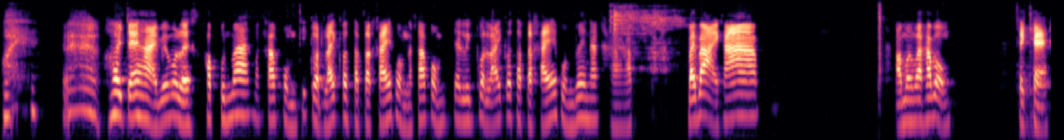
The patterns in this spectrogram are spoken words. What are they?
โอ้ยเฮ้ยใจหายไปหมดเลย ขอบคุณมากนะครับ ผมที่กดไลค์กด subscribe ให้ผมนะครับ ผมอย่าลืมกดไลค์กด subscribe ให้ผมด้วยนะครับบายบายครับ เอามือมาครับผมเช็คแคร์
